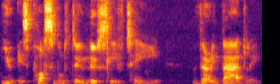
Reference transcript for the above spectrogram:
You, it's possible to do loose leaf tea very badly.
